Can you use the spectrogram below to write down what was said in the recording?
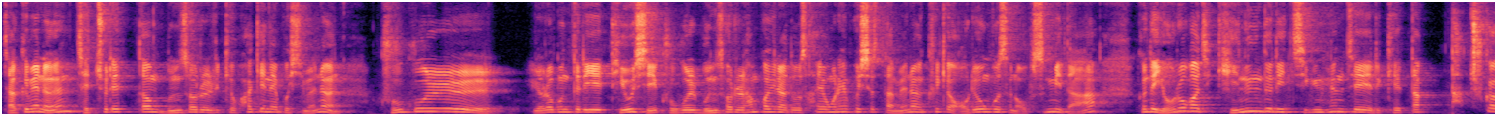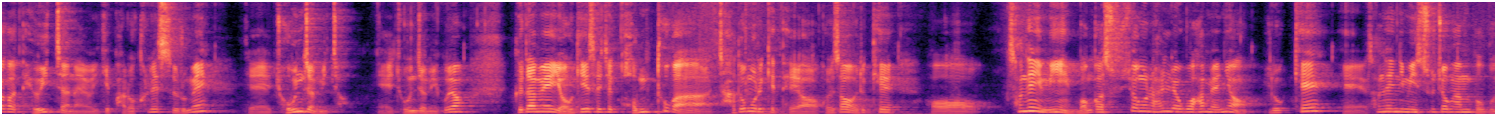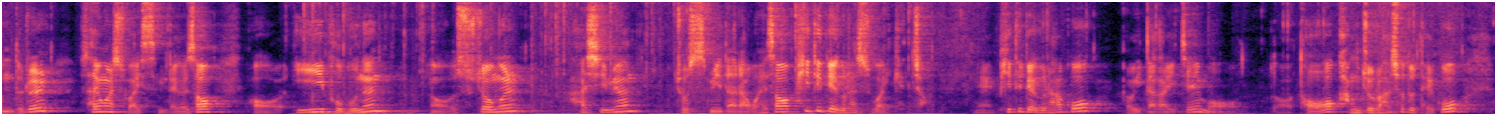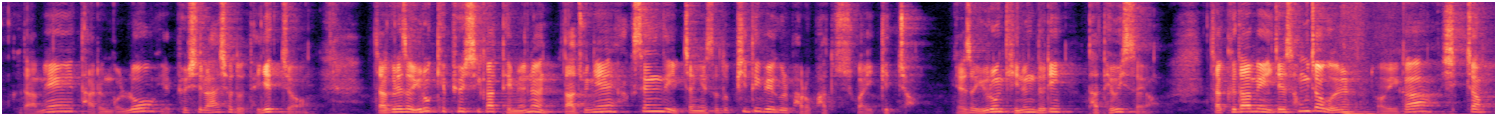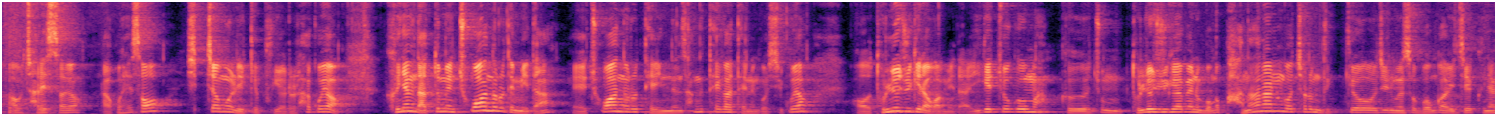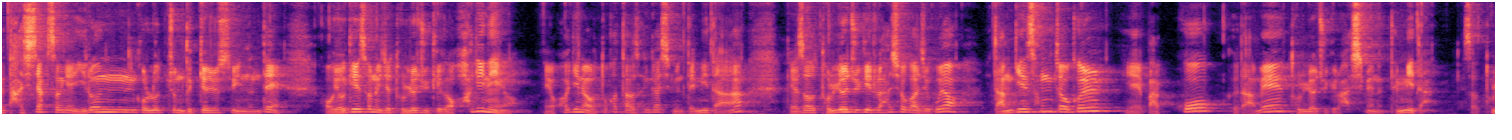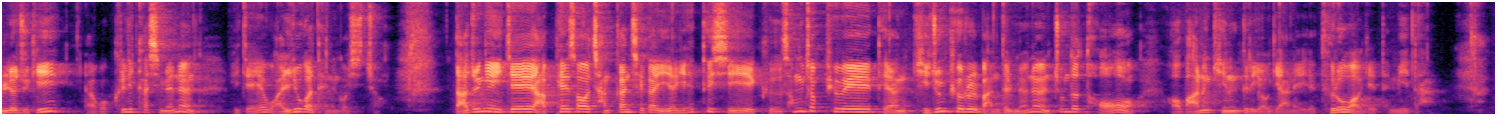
자 그러면은 제출했던 문서를 이렇게 확인해 보시면은 구글 여러분들이 DOC 구글 문서를 한 번이라도 사용을 해 보셨다면 크게 어려운 것은 없습니다. 근데 여러가지 기능들이 지금 현재 이렇게 딱 다 추가가 되어 있잖아요. 이게 바로 클래스룸의 예, 좋은 점이죠. 예, 좋은 점이고요. 그 다음에 여기에서 이제 검토가 자동으로 이렇게 돼요. 그래서 이렇게 어, 선생님이 뭔가 수정을 하려고 하면요. 이렇게 예, 선생님이 수정한 부분들을 사용할 수가 있습니다. 그래서 어, 이 부분은 어, 수정을 하시면 좋습니다 라고 해서 피드백을 할 수가 있겠죠. 예, 피드백을 하고 여기다가 이제 뭐 더 강조를 하셔도 되고 그 다음에 다른 걸로 예, 표시를 하셔도 되겠죠. 자 그래서 이렇게 표시가 되면은 나중에 학생들 입장에서도 피드백을 바로 받을 수가 있겠죠. 그래서 이런 기능들이 다 되어 있어요 자 그 다음에 이제 성적을 저희가 10점 아우 잘했어요 라고 해서 10점을 이렇게 부여를 하고요. 그냥 놔두면 초안으로 됩니다. 예, 초안으로 돼 있는 상태가 되는 것이고요. 어, 돌려주기라고 합니다. 이게 조금 그 좀 돌려주기 하면 뭔가 반환하는 것처럼 느껴지면서 뭔가 이제 그냥 다시 작성해 이런 걸로 좀 느껴질 수 있는데 어, 여기에서는 이제 돌려주기가 확인해요. 예, 확인하고 똑같다고 생각하시면 됩니다. 그래서 돌려주기를 하셔가지고요 남긴 성적을 예, 맞고 그 다음에 돌려주기로 하시면 됩니다. 그래서 돌려주기 라고 클릭하시면은 이제 완료가 되는 것이죠. 나중에 이제 앞에서 잠깐 제가 이야기 했듯이 그 성적표에 대한 기준표를 만들면은 좀 더더 더 어, 많은 기능들이 여기 안에 이제 들어가게 됩니다.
